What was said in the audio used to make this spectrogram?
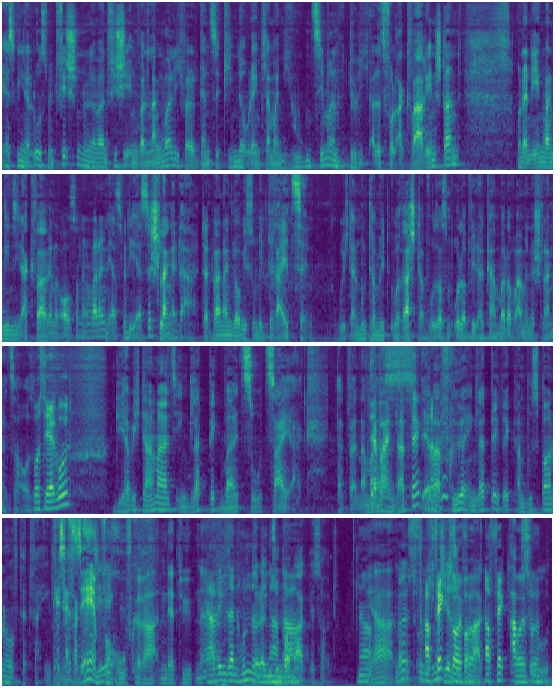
Erst ging das los mit Fischen und da waren Fische irgendwann langweilig, weil das ganze Kinder- oder in Klammern Jugendzimmer natürlich alles voll Aquarien stand. Und dann irgendwann gehen sie in Aquarien raus und dann war dann erstmal die erste Schlange da. Das war dann, glaube ich, so mit 13, wo ich dann Mutter mit überrascht habe, wo sie aus dem Urlaub wieder kam, war da auf einmal eine Schlange zu Hause. Wo hast du hergeholt? Die habe ich damals in Gladbeck bei Zoo Zayak. Das war damals, Der war in Gladbeck? Der Gladbeck? war früher in Gladbeck, direkt am Busbahnhof. Das war Der ist ja sehr im Verruf geraten, der Typ, ne? Ja, wegen seinen Hundedingern da. Supermarkt ist halt. Ja. Ja, Ne, ist Affektkäufe. Affektkäufe. Absolut.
